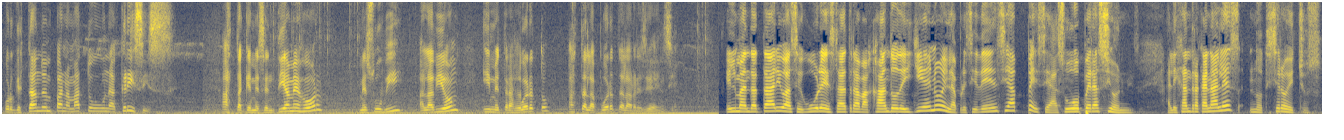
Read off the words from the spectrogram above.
Porque estando en Panamá tuve una crisis. Hasta que me sentía mejor, me subí al avión y me trasladé hasta la puerta de la residencia. El mandatario asegura estar trabajando de lleno en la presidencia pese a su operación. Alejandra Canales, Noticiero Hechos.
